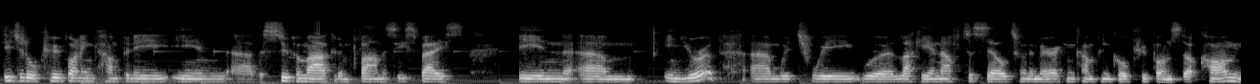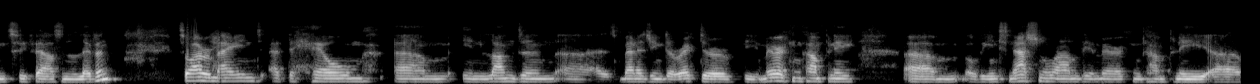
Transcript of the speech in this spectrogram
digital couponing company in uh, the supermarket and pharmacy space in um, in Europe, um, which we were lucky enough to sell to an American company called Coupons.com in 2011. So I remained at the helm um, in London uh, as managing director of the American company um, or the international arm of the American company uh,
